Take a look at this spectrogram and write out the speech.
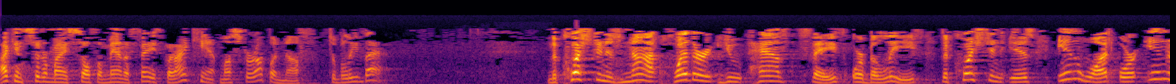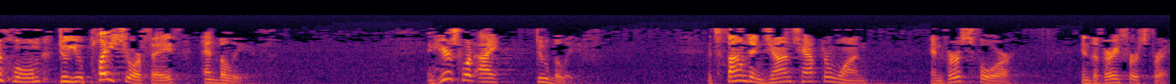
I consider myself a man of faith, but I can't muster up enough to believe that. The question is not whether you have faith or belief. The question is, in what or in whom do you place your faith and believe? And here's what I do believe it's found in John chapter 1 and verse 4 in the very first phrase.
